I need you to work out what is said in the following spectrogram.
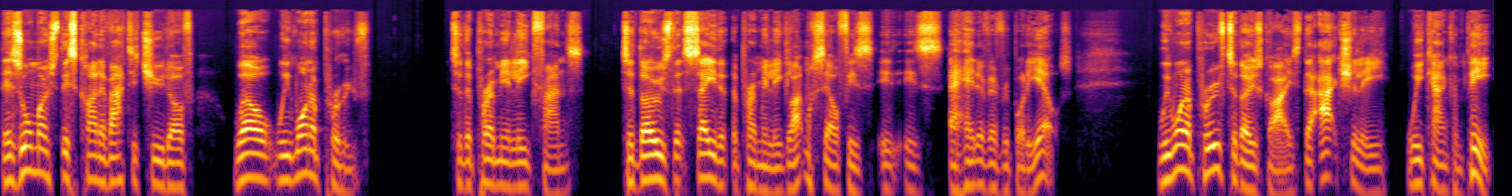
there's almost this kind of attitude of, well, we want to prove to the Premier League fans, to those that say that the Premier League, like myself, is is, is ahead of everybody else. We want to prove to those guys that actually we can compete.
